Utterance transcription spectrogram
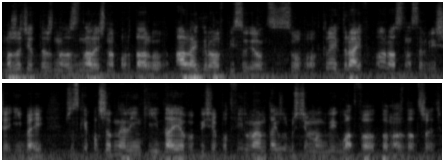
Możecie też nas znaleźć na portalu Allegro, wpisując słowo Crave Drive oraz na serwisie eBay. Wszystkie potrzebne linki daję w opisie pod filmem, tak żebyście mogli łatwo do nas dotrzeć.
